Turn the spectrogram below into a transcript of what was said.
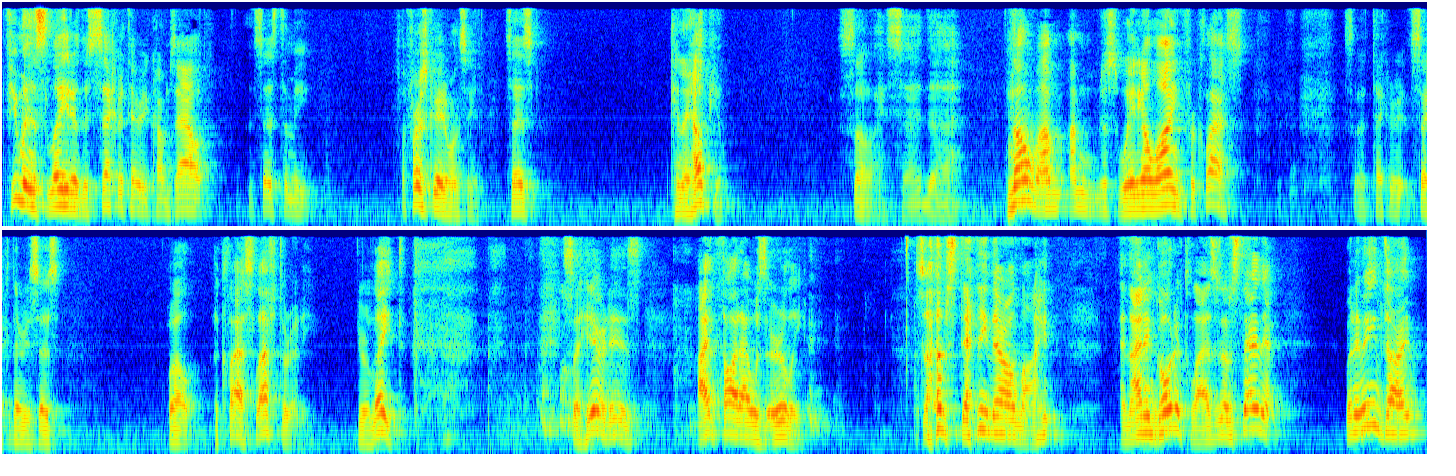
A few minutes later, the secretary comes out and says to me, the first grader once again, says, Can I help you? So I said, uh, No, I'm, I'm just waiting online for class. So the secretary says, Well, the class left already. You're late. so here it is. I thought I was early. So I'm standing there online, and I didn't go to classes. I'm standing there. But in the meantime,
